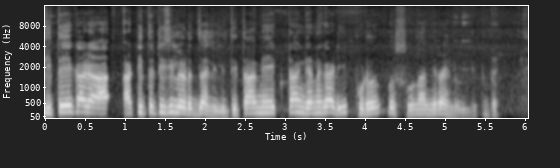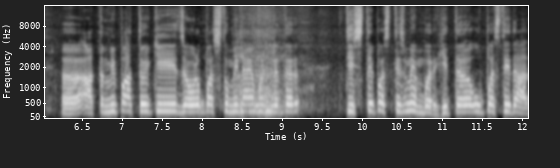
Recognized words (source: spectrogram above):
तिथे एक आटीतटीची लढत झालेली. तिथं आम्ही एक टांग्यानं गाडी पुढं बसून आम्ही राहिलो होती आता मी पाहतोय की जवळपास तुम्ही नाही म्हटलं तर तीस ते पस्तीस मेंबर इथं उपस्थित आहात.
